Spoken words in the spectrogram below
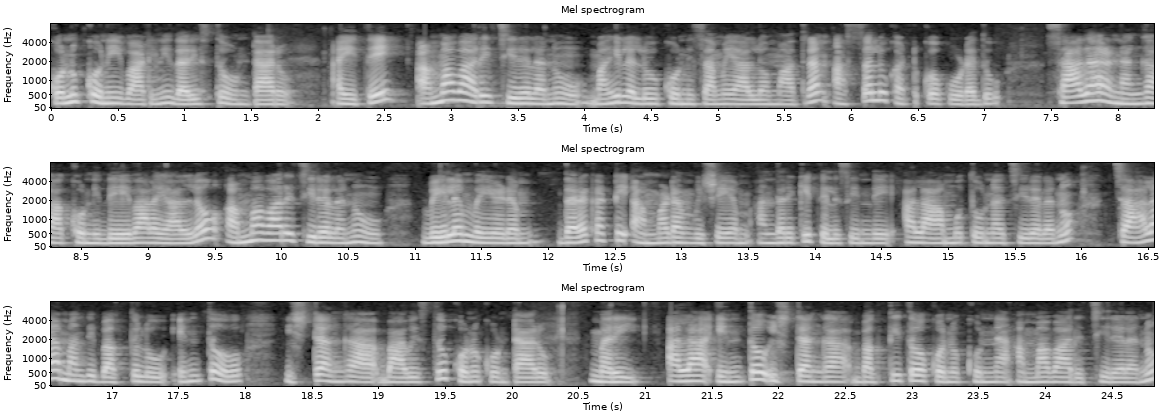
కొనుక్కొని వాటిని ధరిస్తూ ఉంటారు. అయితే అమ్మవారి చీరలను మహిళలు కొన్ని సమయాల్లో మాత్రం అస్సలు కట్టుకోకూడదు. సాధారణంగా కొన్ని దేవాలయాల్లో అమ్మవారి చీరలను వేలం వేయడం ధరకట్టి అమ్మడం విషయం అందరికీ తెలిసిందే. అలా అమ్ముతున్న చీరలను చాలామంది భక్తులు ఎంతో ఇష్టంగా భావిస్తూ కొనుక్కుంటారు. మరి అలా ఎంతో ఇష్టంగా భక్తితో కొనుక్కున్న అమ్మవారి చీరలను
